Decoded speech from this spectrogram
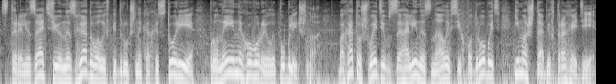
Стерилізацію не згадували в підручниках історії, про неї не говорили публічно. Багато шведів взагалі не знали всіх подробиць і масштабів трагедії.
